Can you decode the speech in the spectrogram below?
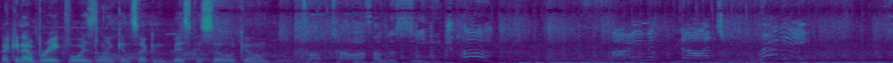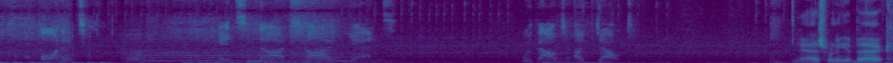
I can now break Void's Linken so I can basically solo kill him. Top tower under siege. Without a doubt. Yeah, I just want to get back.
